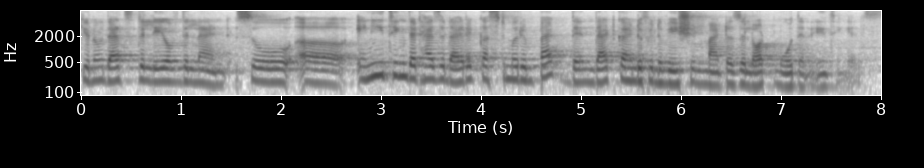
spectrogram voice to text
you know, that's the lay of the land. So anything that has a direct customer impact, then that kind of innovation matters a lot more than anything else.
